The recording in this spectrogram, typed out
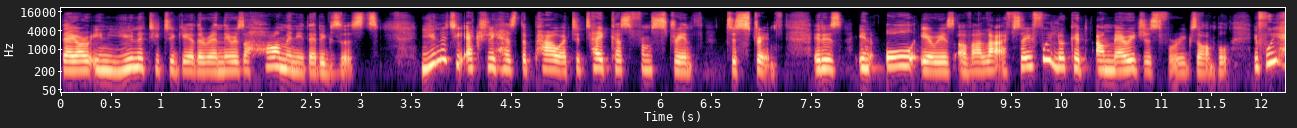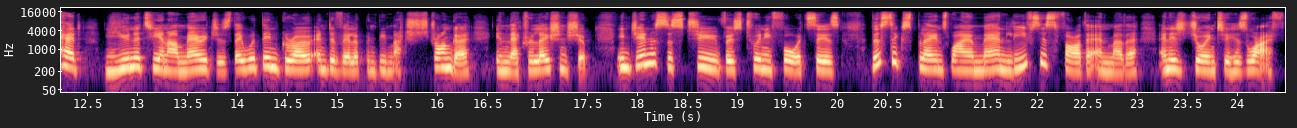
They are in unity together, and there is a harmony that exists. Unity actually has the power to take us from strength to strength. It is in all areas of our life. So if we look at our marriages, for example, if we had unity in our marriages, they would then grow and develop and be much stronger in that relationship. In Genesis 2, verse 24, it says, This explains why a man leaves his father and mother and is joined to his wife,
